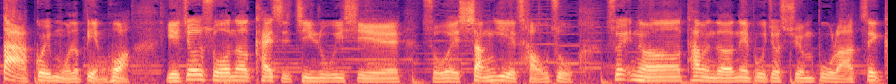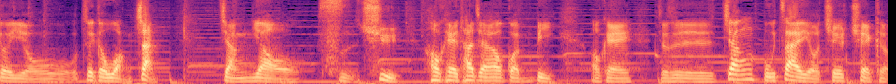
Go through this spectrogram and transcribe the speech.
大规模的变化，也就是说呢，开始进入一些所谓商业操作，所以呢，他们的内部就宣布了，这个有这个网站将要死去，OK，它将要关闭。，OK。就是将不再有 check check，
